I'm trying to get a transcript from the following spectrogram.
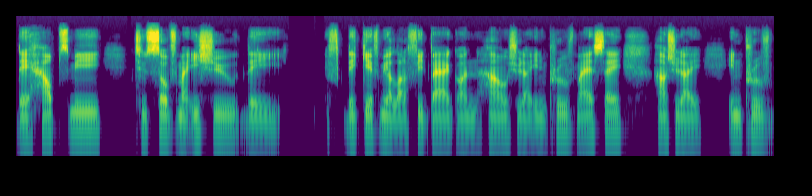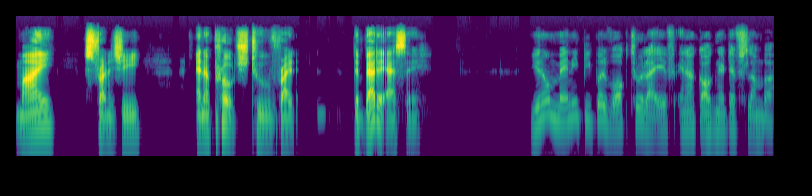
they helps me to solve my issue. They they give me a lot of feedback on how should I improve my essay, how should I improve my strategy and approach to write the better essay. You know, many people walk through life in a cognitive slumber,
